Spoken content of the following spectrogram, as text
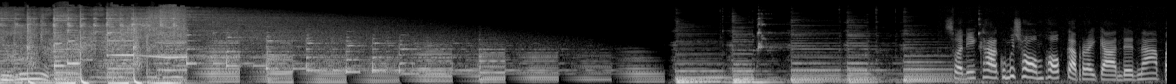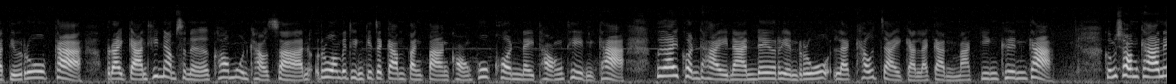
ฏิรูปสวัสดีค่ะ คุณผู้ชมพบกับรายการเดินหน้าปฏิรูปค่ะ รายการที่นำเสนอข้อมูลข่าวสาร รวมไปถึงกิจกรรมต่างๆ ของผู้คนในท้องถิ่นค่ะ เพื่อให้คนไทยนั้นได้เรียนรู้และเข้าใจกันและกันมากยิ่งขึ้นค่ะ คุณผู้ชมคะใน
